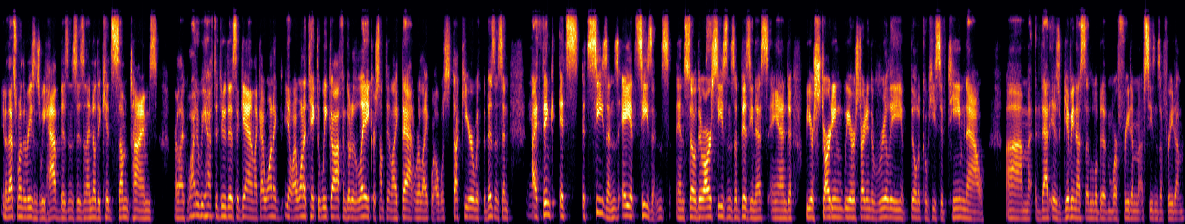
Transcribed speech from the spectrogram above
you know that's one of the reasons we have businesses. And I know the kids sometimes are like, "Why do we have to do this again?" Like, I want to, you know, I want to take the week off and go to the lake or something like that. we're like, "Well, we're stuck here with the business," and yeah. I think it's it's seasons. A, it's seasons, and so there are seasons of busyness, and we are starting we are starting to really build a cohesive team now um, that is giving us a little bit of more freedom of seasons of freedom.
